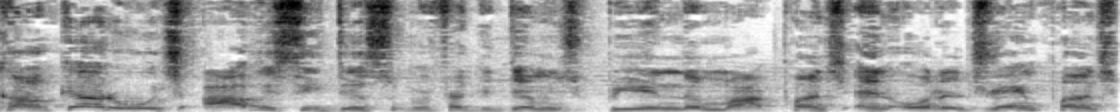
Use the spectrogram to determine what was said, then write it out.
Conkeldurr, which obviously deals super effective damage being the Mach Punch and or the Drain Punch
